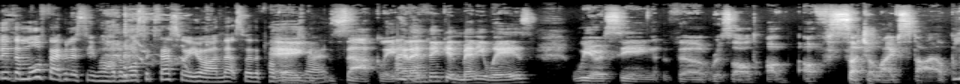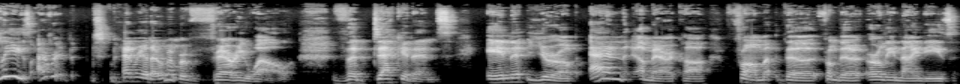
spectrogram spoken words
the, the more fabulous you are, the more successful you are, and that's where the problem is, right? Exactly. And I think in many ways, we are seeing the result of, of such a lifestyle. Please, I read, Henriette, I remember very well the decadence in Europe and America from the from the early 90s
